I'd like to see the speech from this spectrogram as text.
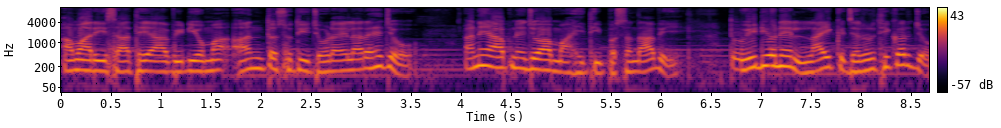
અમારી સાથે આ વિડીયોમાં અંત સુધી જોડાયેલા રહેજો. અને આપને જો આ માહિતી પસંદ આવે, તો વિડીયોને લાઈક જરૂરથી કરજો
